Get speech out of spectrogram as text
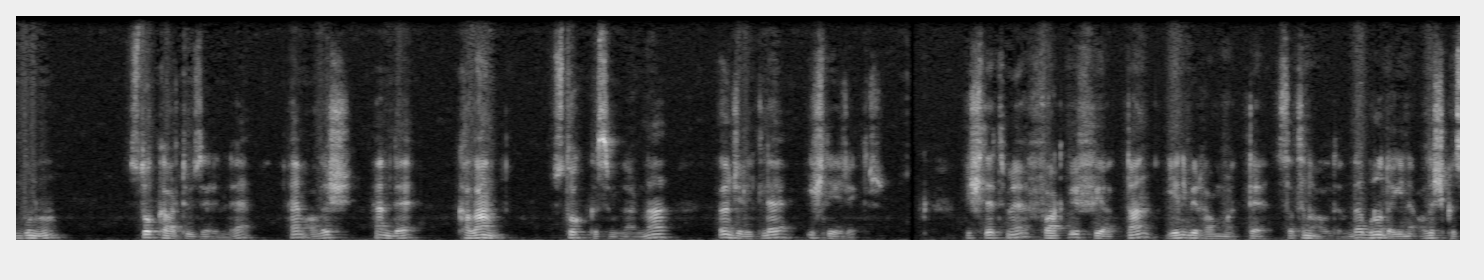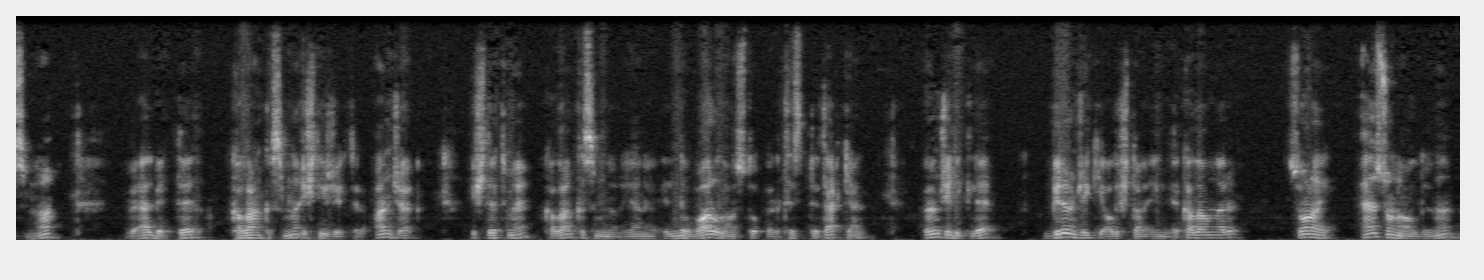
bunu stok kartı üzerinde hem alış hem de kalan stok kısımlarına öncelikle işleyecektir. İşletme farklı bir fiyattan yeni bir ham madde satın aldığında bunu da yine alış kısmına ve elbette kalan kısmına işleyecektir. Ancak işletme kalan kısımlarını yani elinde var olan stokları tespit ederken öncelikle bir önceki alıştan elinde kalanları sonra en son aldığını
